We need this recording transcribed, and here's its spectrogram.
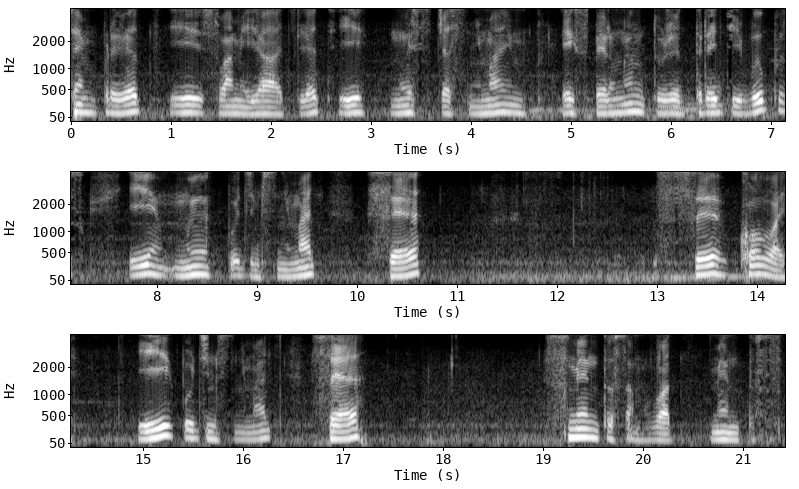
Всем привет, и с вами я, Атлет, и мы сейчас снимаем эксперимент, уже третий выпуск, и мы будем снимать с, с колой, и будем снимать с, с ментосом, вот, ментос,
